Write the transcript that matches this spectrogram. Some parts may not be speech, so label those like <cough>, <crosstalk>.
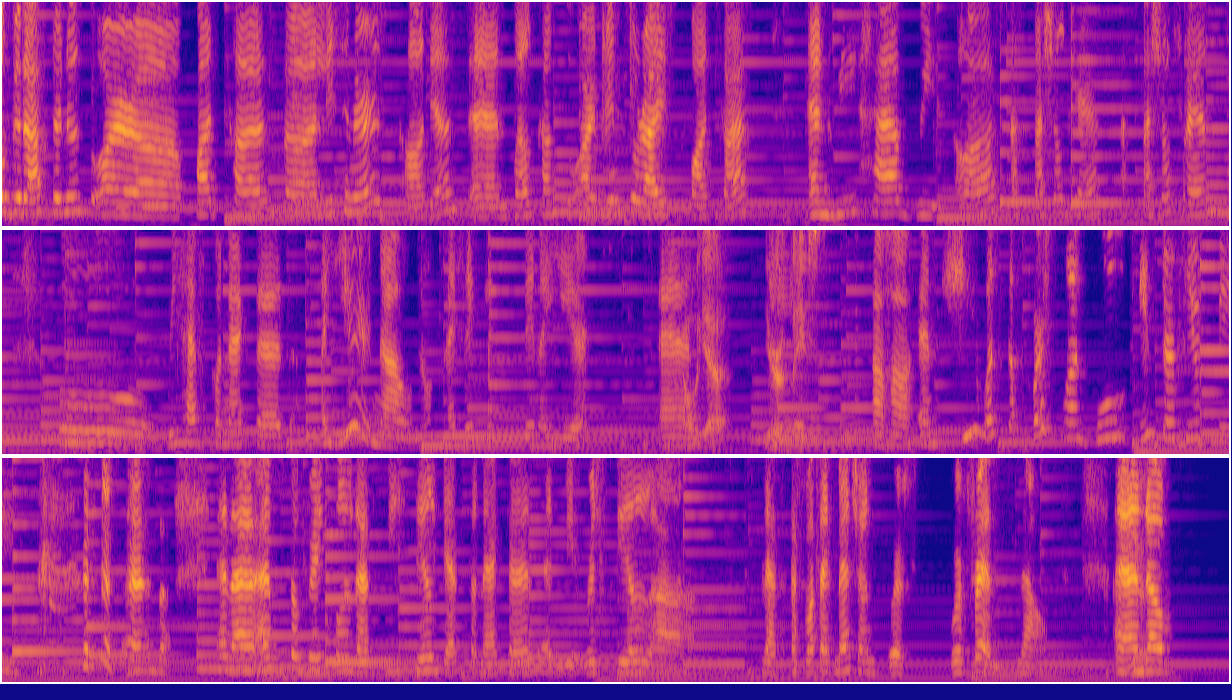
Hello, good afternoon to our uh, podcast uh, listeners, audience, and welcome to our Dream to Rise podcast. And we have with us a special guest, a special friend who we have connected a year now, no? I think it's been a year. And oh, yeah, year at least. Uh-huh. And he was the first one who interviewed me. <laughs> and and I, am so grateful that we still get connected and we, we're still uh, that as what I've mentioned, we're we're friends now. And yes. um,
